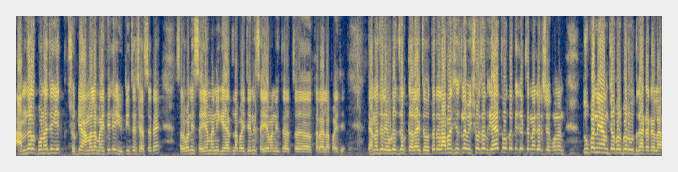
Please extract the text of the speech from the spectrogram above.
आमदार कोणाचे एक शेवटी आम्हाला माहिती आहे का? युतीचं शासन आहे. सर्वांनी संयमाने घ्यायला पाहिजे आणि संयमाने करायला पाहिजे. त्यांना जर एवढंच जर करायचं होतं तर रामाशीसला विश्वासात घ्यायचं होतं तिकडचं नगरसेवक म्हणून. तू पण आहे आमच्या बरोबर उद्घाटनाला.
